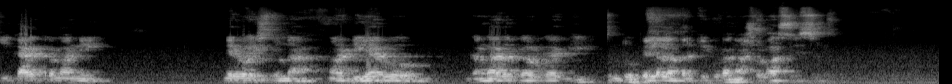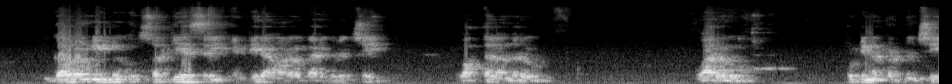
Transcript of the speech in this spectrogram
ఈ కార్యక్రమాన్ని నిర్వహిస్తున్న మన డిఆర్ఓ గంగాధర్ గౌడ్ గారికి ఉంటూ పిల్లలందరికీ కూడా నా శుభాశీస్సులు. గౌరవనీయులు స్వర్గీయ శ్రీ ఎన్టీ రామారావు గారి గురించి వక్తలందరూ వారు పుట్టినప్పటి నుంచి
